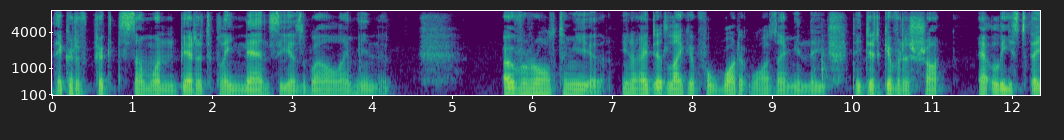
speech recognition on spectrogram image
They could have picked someone better to play Nancy as well. I mean, it, overall, to me, uh, you know, I did like it for what it was. I mean, they they did give it a shot. At least they,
